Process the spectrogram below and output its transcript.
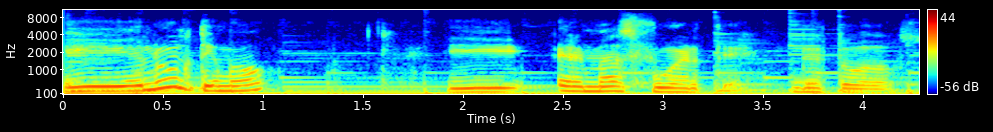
Y el último, y el más fuerte de todos,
